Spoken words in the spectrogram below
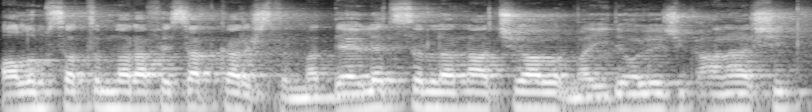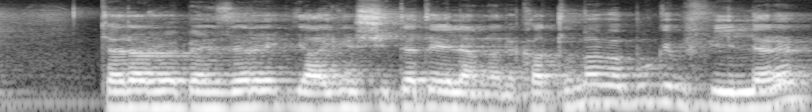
alım satımlara fesat karıştırma, devlet sırlarını açığa vurma, ideolojik, anarşik, terör ve benzeri yaygın şiddet eylemlerine katılma ve bu gibi fiillere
